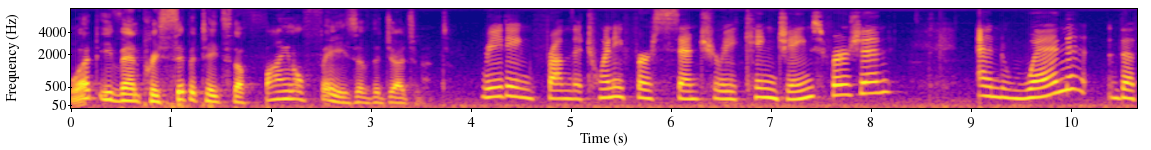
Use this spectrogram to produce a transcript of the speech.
What event precipitates the final phase of the judgment? Reading from the 21st century King James Version. And when the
